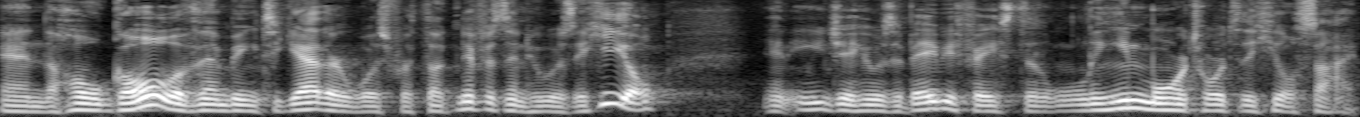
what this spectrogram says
and the whole goal of them being together was for Thugnificent, who was a heel, and EJ, who was a babyface, to lean more towards the heel side.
